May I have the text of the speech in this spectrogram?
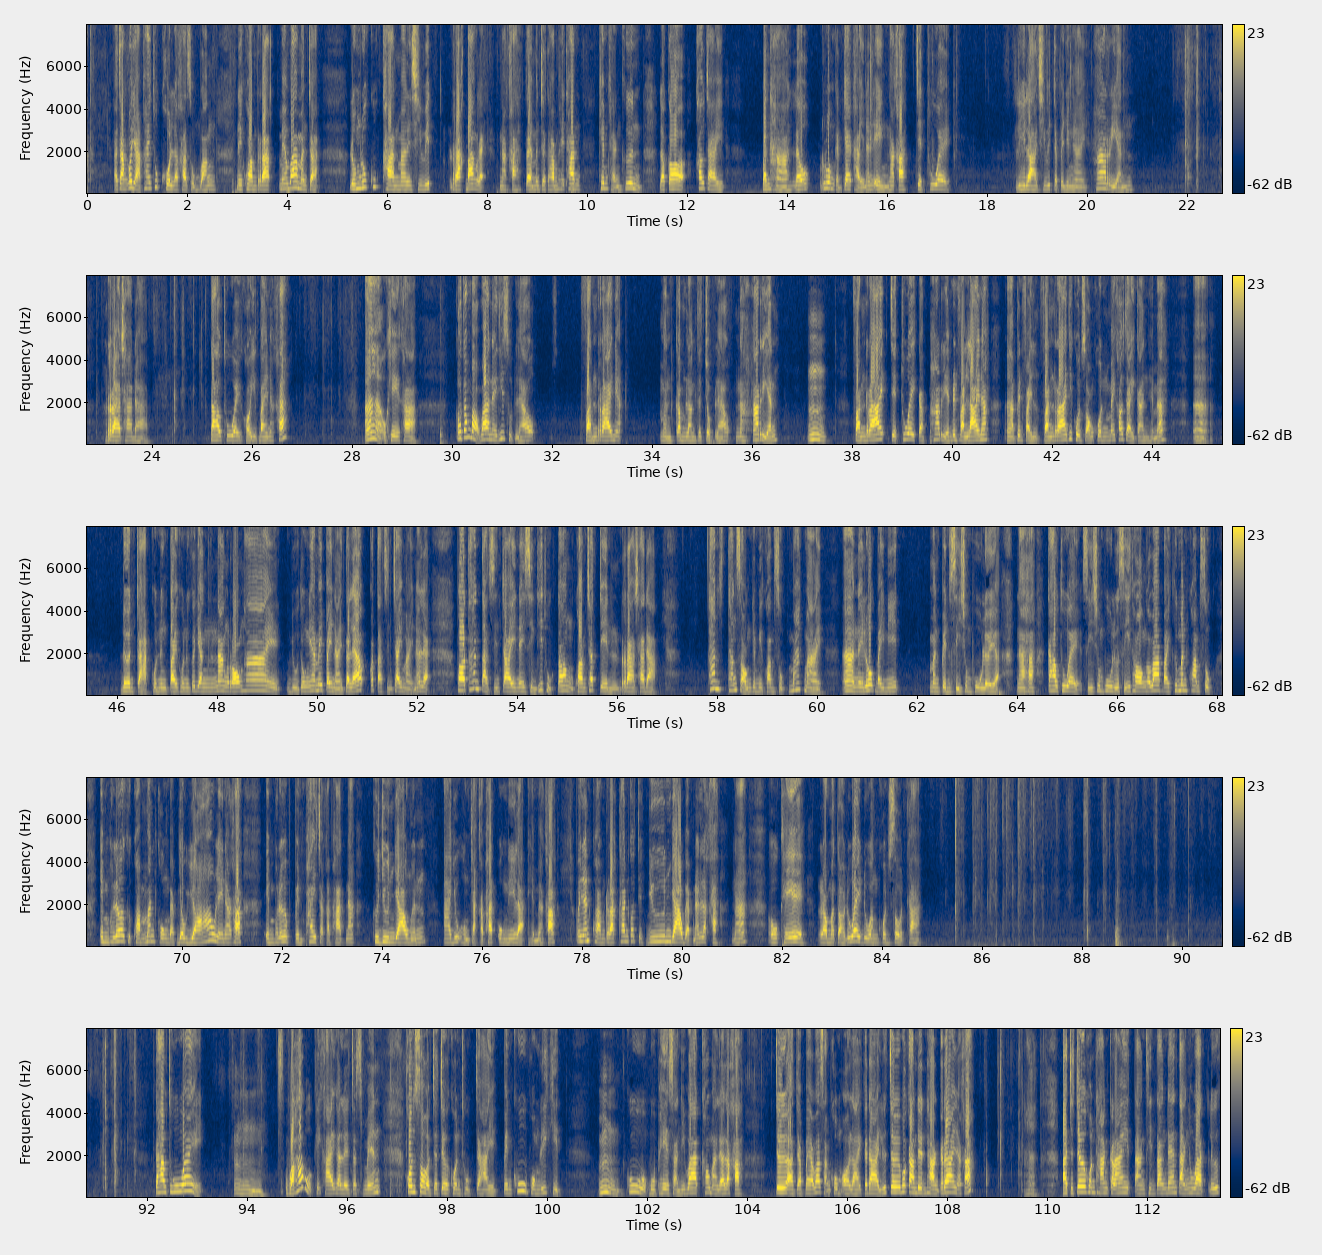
อาจารย์ก็อยากให้ทุกคนละค่ะสมหวังในความรัก แม้ว่ามันจะล้มลุกคุกคานมาในชีวิตรักบ้างแหละนะคะ แต่มันจะทำให้ท่านเข้มแข็งขึ้น แล้วก็เข้าใจปัญหาแล้วร่วมกันแก้ไขนั่นเองนะคะเจ็ดถ้วย ลีลาชีวิตจะเป็นยังไงห้าเหรียญ ราชาดาบเก้าถ้วยขออีกใบนะคะอ่าโอเคค่ะ ก็ต้องบอกว่าในที่สุดแล้ว ฝันร้ายเนี่ย มันกำลังจะจบแล้วนะห้าเหรียญอืมฝันร้ายเจ็ดถ้วยกับห้าเหรียญเป็นฝันร้ายนะอ่าเป็นฝันฝันร้ายที่คนสองคนไม่เข้าใจกันเห็นไหมอ่า เดินจากคนหนึ่งไปคนหนึ่งก็ยังนั่งร้องไห้ อยู่ตรงนี้ไม่ไปไหนแต่แล้วก็ตัดสินใจใหม่นั่นแหละ พอท่านตัดสินใจในสิ่งที่ถูกต้องความชัดเจนราชาดาท่านทั้งสองจะมีความสุขมากมายในโลกใบนี้มันเป็นสีชมพูเลยอะนะคะเก้าถ้วย สีชมพูหรือสีทองก็ว่าไปคือมันความสุข emperor คือความมั่นคงแบบยาวๆเลยนะคะ emperor เป็นไพ่จักรพรรดินะ คือยืนยาวเหมือน อายุของจักรพรรดิองค์นี้แหละเห็นไหมคะ เพราะฉะนั้นความรักท่านก็จะยืนยาวแบบนั้นแหละค่ะนะโอเค เรามาต่อด้วยดวงคนโสดค่ะก้าถ้วย อืม ว้าว คล้ายๆกันเลย judgment คนโสดจะเจอคนถูกใจ เป็นคู่พรมลิขิต อืม คู่บุเพสันนิวาสเข้ามาแล้วล่ะค่ะ เจออาจจะแปลว่าสังคมออนไลน์ก็ได้ หรือเจอเพราะการเดินทางก็ได้นะคะอาจจะเจอคนทางไกลต่างถิ่นต่างแดนต่างจังหวัด หรือ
